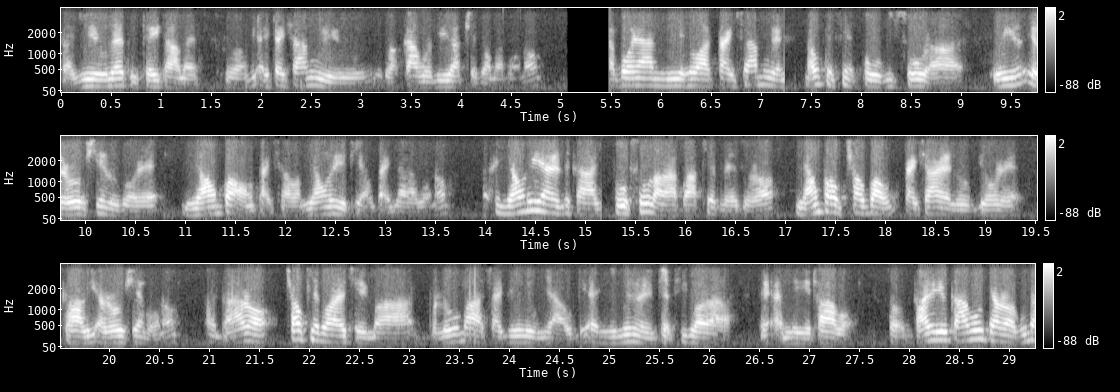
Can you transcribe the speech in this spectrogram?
။ရေကိုလည်းသူထိန်းထားမယ်ဆိုတော့အဲတိုက်စားမှုတွေကိုကာဝယ်ပြီးသားဖြစ်သွားမှာပေါ့နော်။အပေါ်ရမြေလွှာတိုက်စားမှုရဲ့ နောက်တစ်ဆင့်ပိုပြီးဆိုးတာ real erosion လို့ခေါ်တဲ့မြောင်းပေါက်အောင်တိုက်စားပါမြောင်းလေးတွေဖြစ်အောင်တိုက်ကြတာပေါ့နော်မြောင်းလေးရတဲ့ခါပိုဆိုးလာတာဘာဖြစ်လဲဆိုတော့မြောင်းပေါက်6ပေါက်တိုက်စားရလို့ပြောတဲ့ gully erosion ပေါ့နော်ဒါကတော့6ဖြစ်သွားတဲ့အချိန်မှာဘလို့မှစိုက်ပျိုးလို့မရဘူးဒီအညီမင်းတွေပြည့်စည်သွားတာအနေထားပေါ့ဆိုတော့ဒါတွေကာဖို့ကြတော့ခုန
